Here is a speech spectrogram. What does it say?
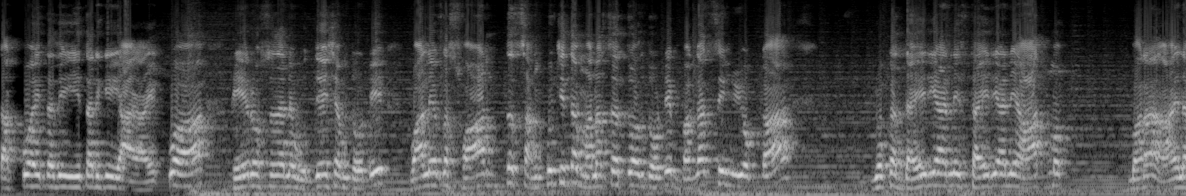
తక్కువ అవుతుంది ఇతనికి ఎక్కువ పేరు వస్తుందనే ఉద్దేశంతో వాళ్ళ యొక్క స్వార్థ సంకుచిత మనస్తత్వంతో భగత్ సింగ్ యొక్క యొక్క ధైర్యాన్ని స్థైర్యాన్ని ఆత్మ మర ఆయన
